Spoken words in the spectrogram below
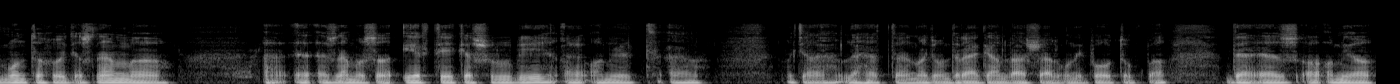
mondta, hogy ez nem, ez nem az a értékes rubi, amit ugye lehet nagyon drágán vásárolni boltokba, de ez, ami a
